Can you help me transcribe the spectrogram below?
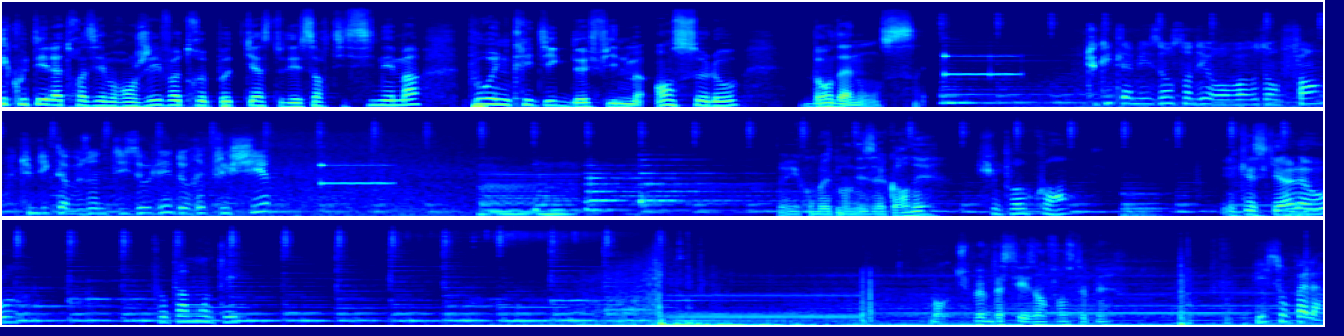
écoutez La Troisième Rangée, votre podcast des sorties cinéma pour une critique de film en solo, bande-annonce. Tu quittes la maison sans dire au revoir aux enfants. Tu me dis que t'as besoin de t'isoler, de réfléchir. Il est complètement désaccordé. Je suis pas au courant. Et qu'est-ce qu'il y a là-haut? Faut pas monter. Bon, tu peux me passer les enfants, s'il te plaît? Ils sont pas là.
